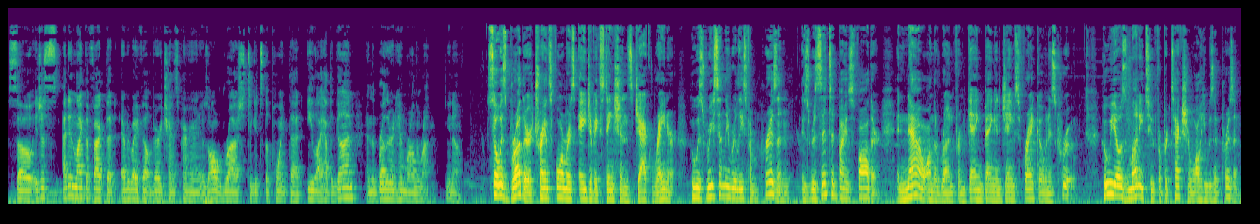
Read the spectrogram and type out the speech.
So it just, I didn't like the fact that everybody felt very transparent. It was all rushed to get to the point that Eli had the gun and the brother and him were on the run, you know. So his brother, Transformers Age of Extinction's Jack Reynor, who was recently released from prison, is resented by his father and now on the run from gang banging James Franco and his crew, who he owes money to for protection while he was in prison.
